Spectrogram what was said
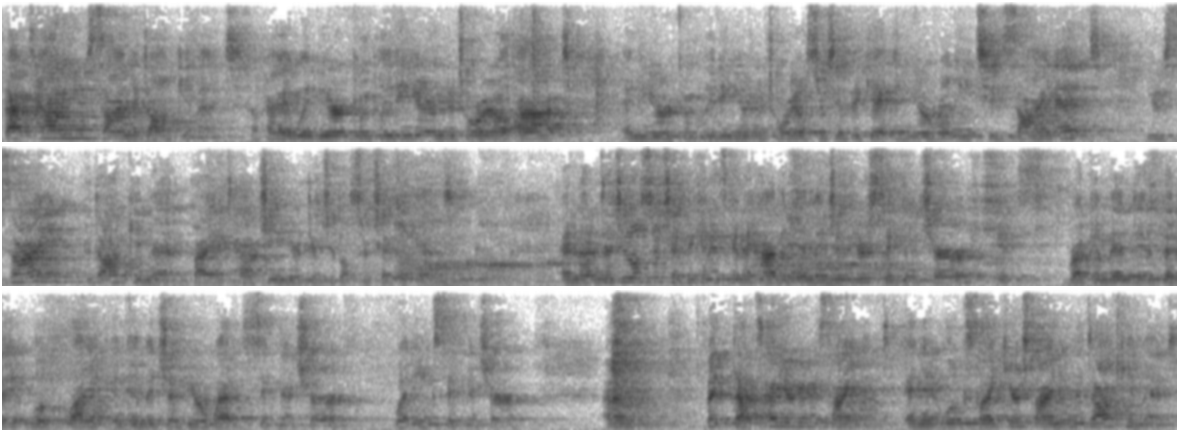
that's how you sign a document, okay? When you're completing your notarial act and you're completing your notarial certificate and you're ready to sign it, you sign the document by attaching your digital certificate. And that digital certificate is gonna have an image of your signature. It's recommended that it look like an image of your wet signature, wet ink signature. Um, but that's how you're gonna sign it, and it looks like you're signing the document.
